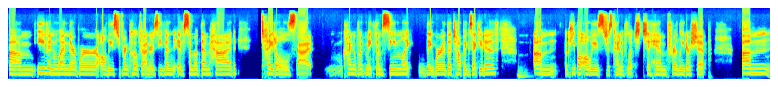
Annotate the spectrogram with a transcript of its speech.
um, even when there were all these different co-founders, even if some of them had titles that kind of would make them seem like they were the top executive. Mm-hmm. Um, people always just kind of looked to him for leadership. Um,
